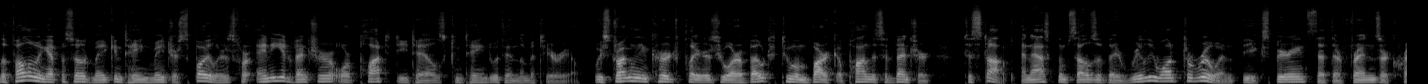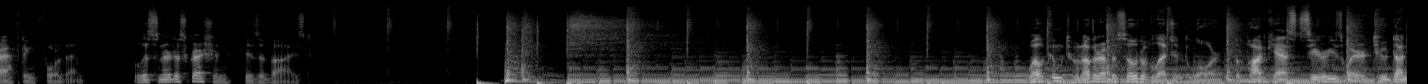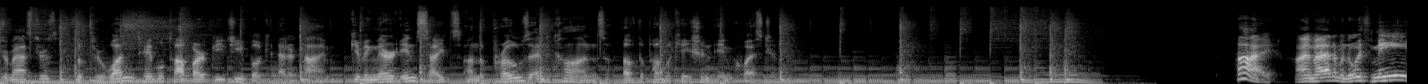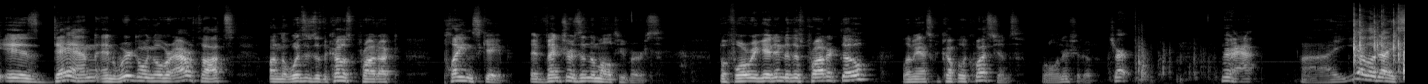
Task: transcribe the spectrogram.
The following episode may contain major spoilers for any adventure or plot details contained within the material. We strongly encourage players who are about to embark upon this adventure to stop and ask themselves if they really want to ruin the experience that their friends are crafting for them. Listener discretion is advised. Welcome to another episode of Legend Lore, the podcast series where two dungeon masters flip through one tabletop RPG book at a time, giving their insights on the pros and cons of the publication in question. Hi, I'm Adam, and with me is Dan, and we're going over our thoughts on the Wizards of the Coast product, Planescape Adventures in the Multiverse. Before we get into this product, though, let me ask a couple of questions. Roll initiative. Sure. Uh, yellow dice.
